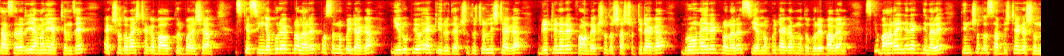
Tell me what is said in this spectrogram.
তাছাড়া রিয়া মানি এক্সচেঞ্জে একশত বাইশ টাকা বাহাত্তর পয়সা। আজকে সিঙ্গাপুরে এক ডলারে পঁচানব্বই টাকা, ইউরোপীয় এক ইউরোতে একশত চল্লিশ টাকা, ব্রিটেনের এক পাউন্ড একশত সাতষট্টি টাকা, ব্রুনাইয়ের এক ডলারে ছিয়ানব্বই টাকার মতো করে পাবেন। আজকে বাহারাইনের এক দিনারে তিনশত ছাব্বিশ টাকা শূন্য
